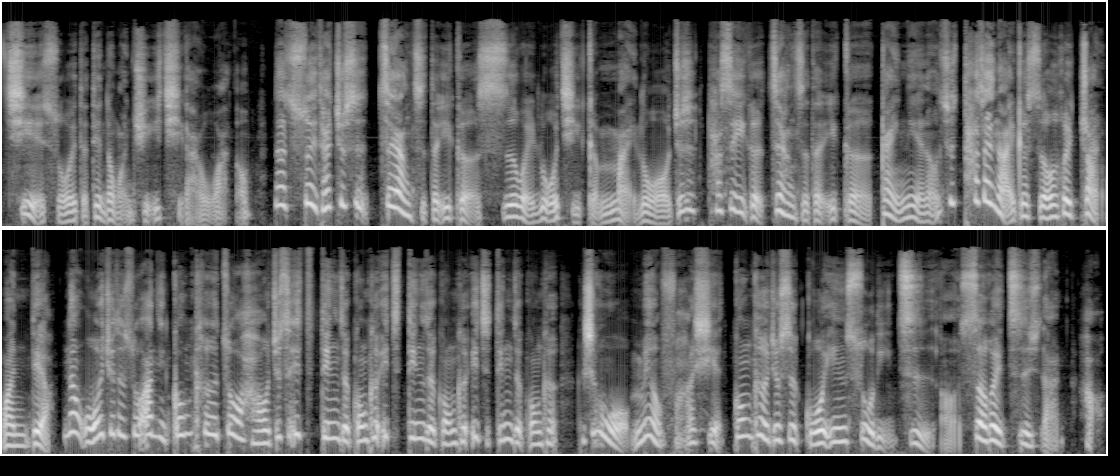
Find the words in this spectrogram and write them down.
借所谓的电动玩具一起来玩哦。那所以他就是这样子的一个思维逻辑跟脉络，就是他是一个这样子的一个概念哦，就他在哪一个时候会转弯掉？那我会觉得说啊，你功课做好，就是一直盯着功课，一直盯着功课，一直盯着功课。可是我没有发现，功课就是国英数理自哦，社会自然好，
